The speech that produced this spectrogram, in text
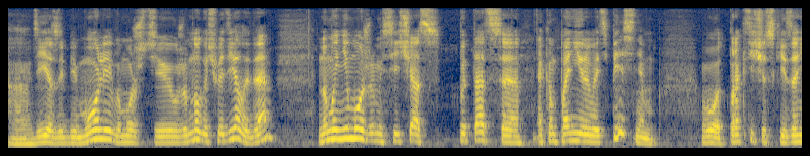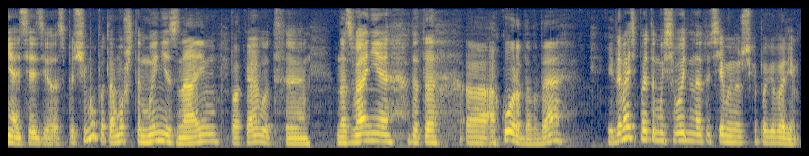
э, диезы бемоли, вы можете уже много чего делать, да? Но мы не можем сейчас пытаться аккомпанировать песням, вот, практические занятия делать. Почему? Потому что мы не знаем пока вот э, название вот это э, аккордов, да? И давайте поэтому сегодня на эту тему немножечко поговорим.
